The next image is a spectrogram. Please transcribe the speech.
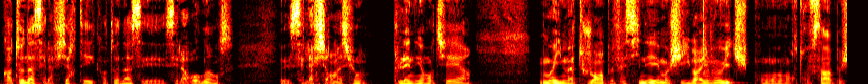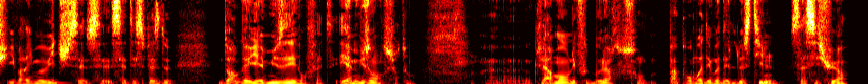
Cantona, c'est la fierté. Cantona, c'est l'arrogance. C'est l'affirmation pleine et entière. Moi, il m'a toujours un peu fasciné. Moi, chez Ibrahimovic, on retrouve ça un peu chez Ibrahimovic, c'est cette espèce de d'orgueil amusé en fait, et amusant surtout. Euh, clairement, les footballeurs sont pas pour moi des modèles de style, ça c'est sûr.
